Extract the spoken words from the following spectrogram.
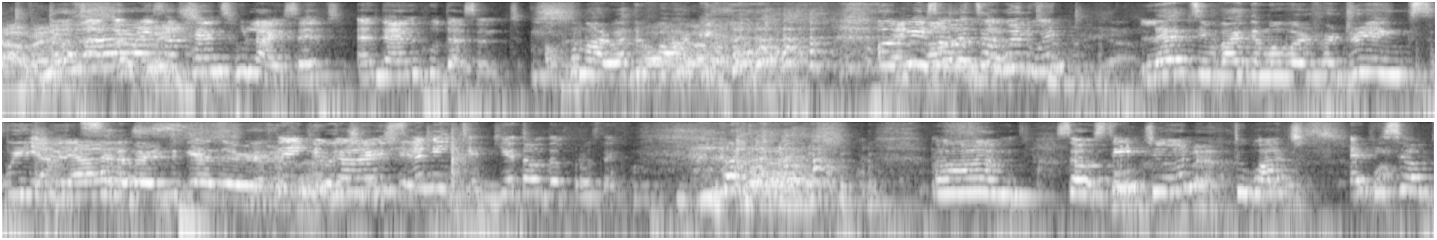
A lot. Man. It's a raise of hands who likes it, and then who doesn't. Oh, come on, what the Oh, fuck? no, no, come on. Okay, so all it's a win-win. Yeah. Let's invite them over for drinks. We Yeah. should Yes. celebrate together. Thank you guys. cheer, cheer. Let me get, get out the prosecco. um, so stay tuned Man, to watch was- episode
